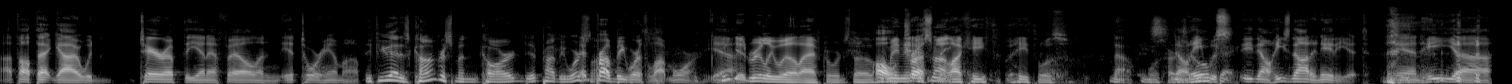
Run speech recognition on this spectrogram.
I thought that guy would tear up the NFL, and it tore him up. If you had his congressman card, it'd probably be worth It'd something. probably be worth a lot more. Yeah. He did really well afterwards, though. Oh, I mean, trust it's not me. like Heath. Heath was. No, he's, No, he okay. was. He, no, he's not an idiot, and he. uh,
